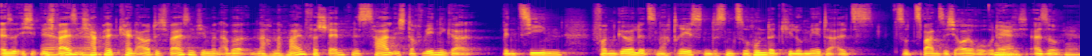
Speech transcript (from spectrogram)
also ich, ich ja, weiß, ich habe halt kein Auto, ich weiß nicht, wie man, aber nach, nach meinem Verständnis zahle ich doch weniger Benzin von Görlitz nach Dresden, das sind so 100 Kilometer als so 20 Euro, oder ja. nicht? Also. Ja.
